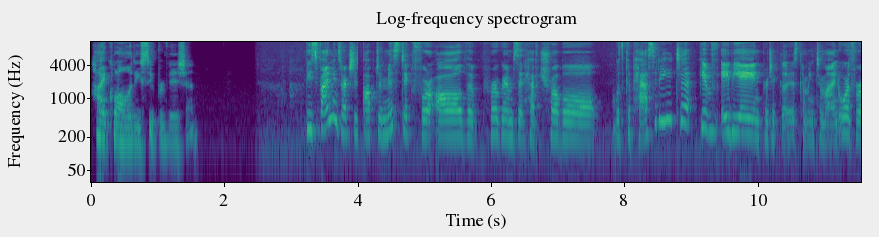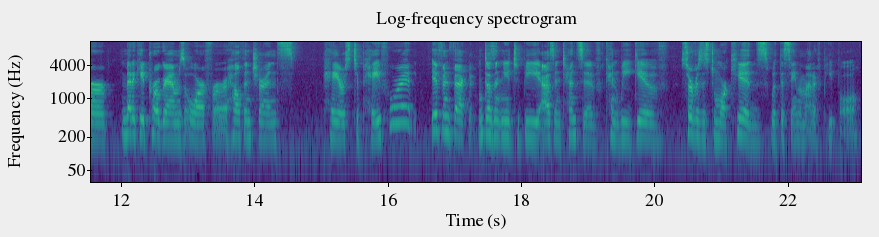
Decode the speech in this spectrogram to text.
high quality supervision. These findings are actually optimistic for all the programs that have trouble with capacity to give ABA in particular is coming to mind, or for Medicaid programs or for health insurance payers to pay for it. If in fact it doesn't need to be as intensive, can we give services to more kids with the same amount of people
